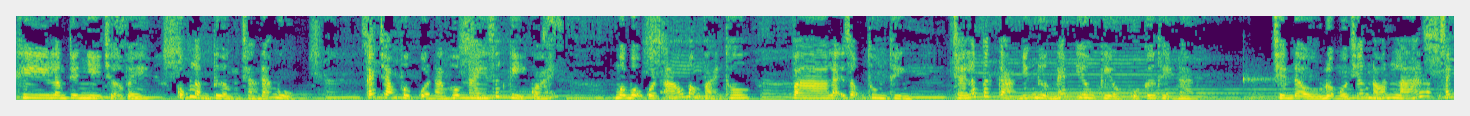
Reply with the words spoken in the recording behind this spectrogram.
Khi Lâm Tiên Nhi trở về, Cũng lầm tưởng chàng đã ngủ. Cách trang phục của nàng hôm nay rất kỳ quái. Một bộ quần áo bằng vải thô Và lại rộng thùng thình, Che lấp tất cả những đường nét yêu kiều của cơ thể nàng. Trên đầu đội một chiếc nón lá rách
